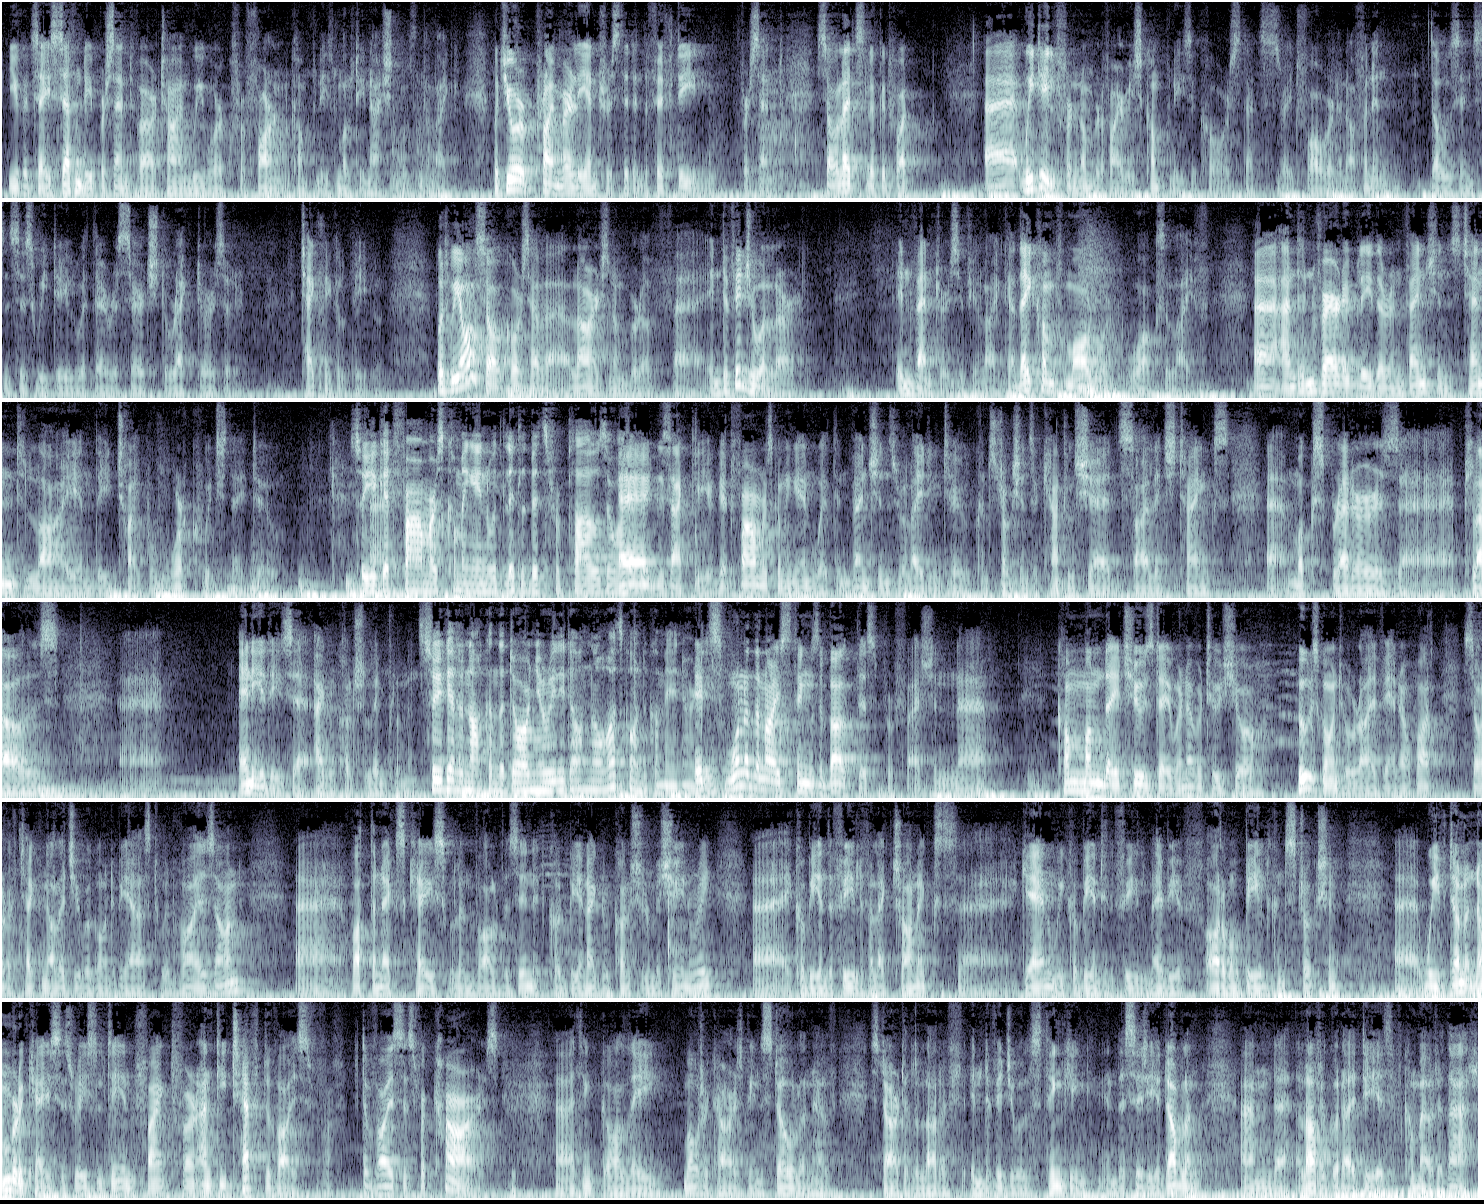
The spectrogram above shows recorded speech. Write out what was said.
you could say 70% of our time we work for foreign companies, multinationals, and the like. But you're primarily interested in the 15%. So let's look at what. Uh, we deal for a number of Irish companies, of course, that's straightforward enough. And in those instances, we deal with their research directors or technical people. But we also, of course, have a large number of uh, individual or inventors, if you like, and they come from all walks of life. Uh, and invariably, their inventions tend to lie in the type of work which they do. So you uh, get farmers coming in with little bits for ploughs or whatever? Exactly. You get farmers coming in with inventions relating to constructions of cattle sheds, silage tanks, uh, muck spreaders, uh, ploughs, uh, any of these uh, agricultural implements. So you get a knock on the door and you really don't know what's going to come in? Or it's one of the nice things about this profession. Uh, come Monday, Tuesday, we're never too sure who's going to arrive in or what sort of technology we're going to be asked to advise on. Uh, what the next case will involve us in. It could be in agricultural machinery, uh, it could be in the field of electronics. Uh, again, we could be into the field maybe of automobile construction. Uh, we've done a number of cases recently, in fact, for anti-theft device for devices for cars. Uh, I think all the motor cars being stolen have started a lot of individuals thinking in the city of Dublin, and uh, a lot of good ideas have come out of that.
